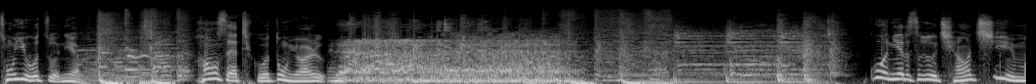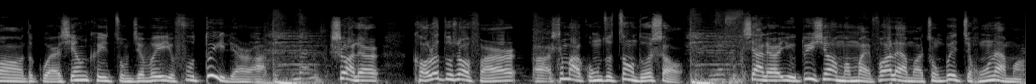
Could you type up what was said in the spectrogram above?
从右往左念了。衡山铁锅炖羊肉。过年的时候，亲戚们的关心可以总结为一副对联啊。上联考了多少分儿啊？什么工作挣多少？下联有对象吗？买房了吗？准备结婚了吗？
